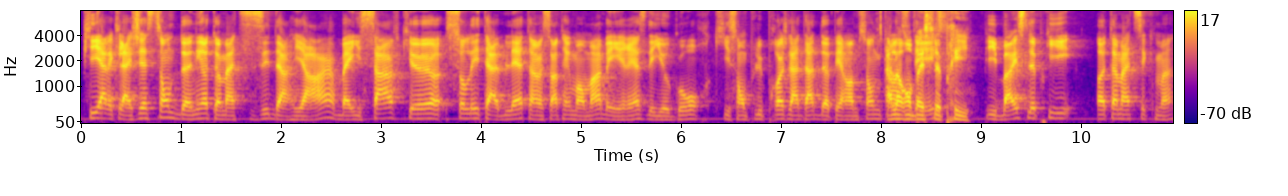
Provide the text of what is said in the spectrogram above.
Puis avec la gestion de données automatisée derrière, ben, ils savent que sur les tablettes, à un certain moment, ben, il reste des yogourts qui sont plus proches de la date de péremption. De Alors on baisse le prix. Puis ils baissent le prix automatiquement.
